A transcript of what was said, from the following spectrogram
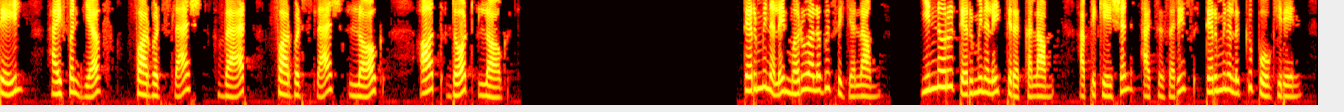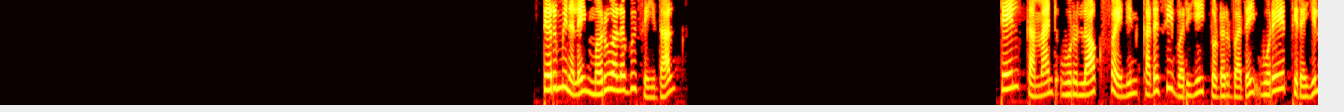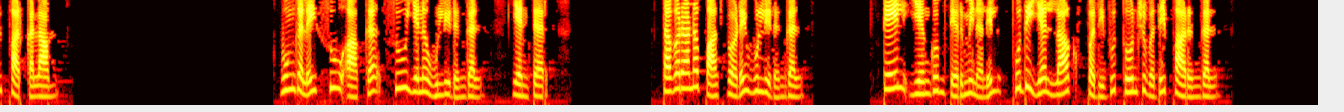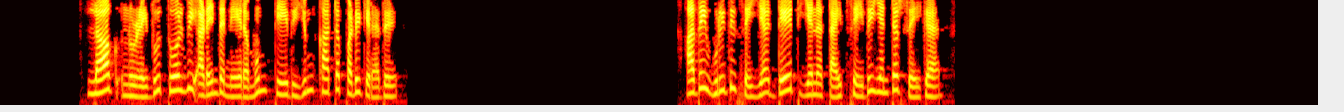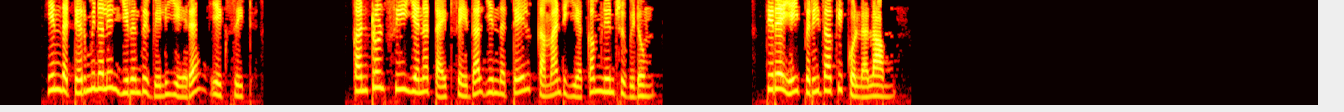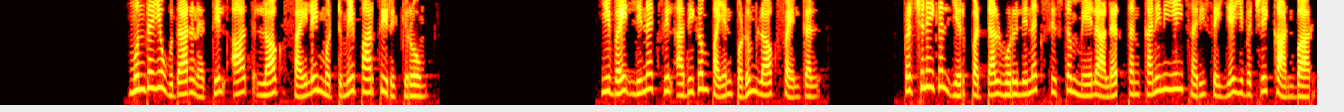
Tail hyphen F forward slash var forward slash log authலாக் டெர்மினலை மறு அளவு செய்யலாம். இன்னொரு டெர்மினலை திறக்கலாம். அப்ளிகேஷன் ஆக்செசரிஸ் டெர்மினலுக்கு போகிறேன். டெர்மினலை மறு அளவு செய்தால் டெய்ல் கமாண்ட் ஒரு லாக் ஃபைலின் கடைசி வரியை தொடர்வதை ஒரே திரையில் பார்க்கலாம். உங்களை சு ஆக்க சு என உள்ளிடுங்கள். Enter. தவறான பாஸ்வேர்டை உள்ளிடுங்கள். டெய்ல் இயங்கும் டெர்மினலில் புதிய லாக் பதிவு தோன்றுவதை பாருங்கள். லாக் நுழைவு தோல்வி அடைந்த நேரமும் தேதியும் காட்டப்படுகிறது. அதை உறுதி செய்ய டேட் என டைப் செய்து enter செய்க. இந்த டெர்மினலில் இருந்து வெளியேற எக்ஸிட் கண்ட்ரோல் சி என டைப் செய்தால் இந்த டெய்ல் கமாண்ட் இயக்கம் நின்றுவிடும். திரையை பெரிதாக்கிக் கொள்ளலாம். முந்தைய உதாரணத்தில் ஆத் லாக் file ஐ மட்டுமே பார்த்து இருக்கிறோம் இவை லினக்ஸில் அதிகம் பயன்படும் லாக் fileகள் பிரச்சனைகள் ஏற்பட்டால் ஒரு லினக்ஸ் சிஸ்டம் மேலாளர் தன் கணினியை சரிசெய்ய இவற்றை காண்பார்.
